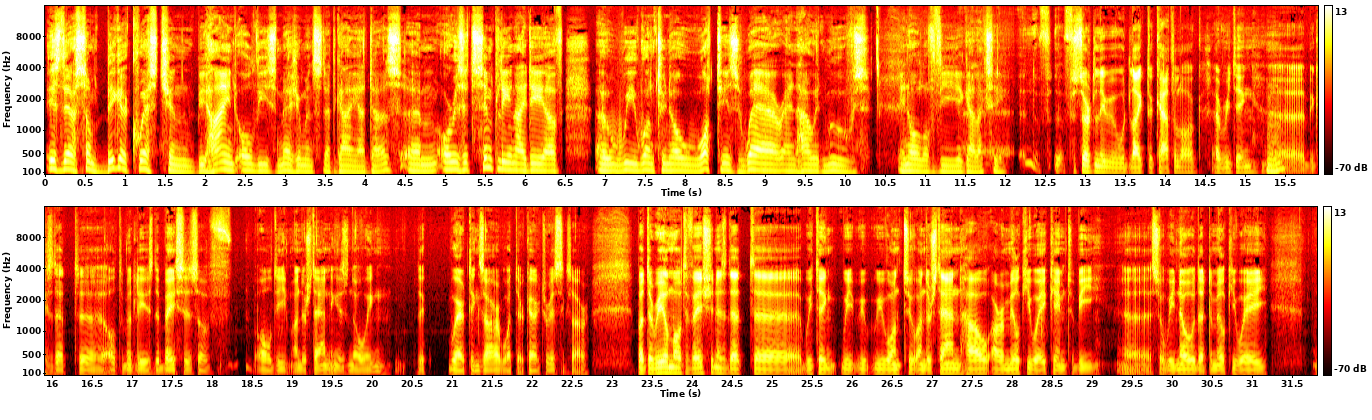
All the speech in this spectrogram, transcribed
is there some bigger question behind all these measurements that Gaia does? Um, or is it simply an idea of uh, we want to know what is where and how it moves in all of the galaxy? F- certainly we would like to catalog everything Mm-hmm. uh, because that uh, ultimately is the basis of all the understanding is knowing the, where things are what their characteristics are but the real motivation is that uh, we think we, we, we want to understand how our milky way came to be uh, so we know that the milky way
